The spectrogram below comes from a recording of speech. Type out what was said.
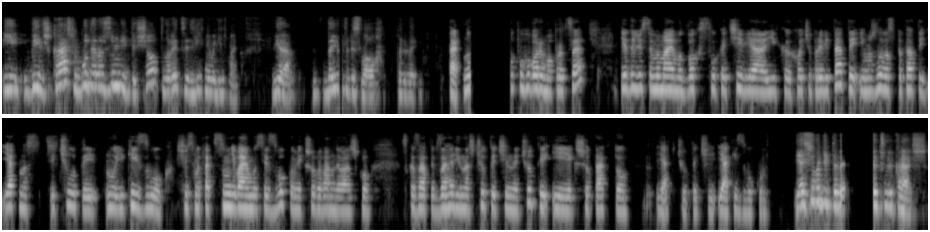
і більш краще буде розуміти, що твориться з їхніми дітьми. Віра, даю тобі слово. Передаю. Так, ну поговоримо про це. Я дивлюся, ми маємо двох слухачів. Я їх хочу привітати і, можливо, спитати, як нас чути, ну, який звук. Щось ми так сумніваємося із звуком, якщо би вам не важко сказати, взагалі нас чути чи не чути, і якщо так, то як чути, чи якість звуку. Я сьогодні тебе чую краще.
